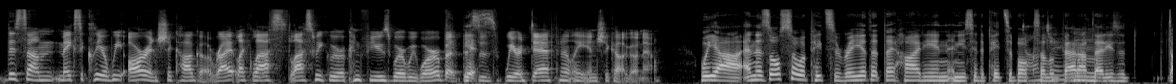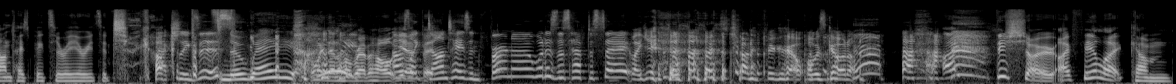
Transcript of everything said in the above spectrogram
this um makes it clear we are in Chicago, right? Like last last week we were confused where we were, but this Yes. is we are definitely in Chicago now. We are. And there's also a pizzeria that they hide in. And you see the pizza box. I looked that up. Mm. That is a Dante's Pizzeria. Is it Chicago? Actually exists. No way. I went down a whole rabbit hole. I was yeah, like but Dante's Inferno. What does this have to say? Like, yeah, I was trying to figure out what was going on. I, this show, I feel like um,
